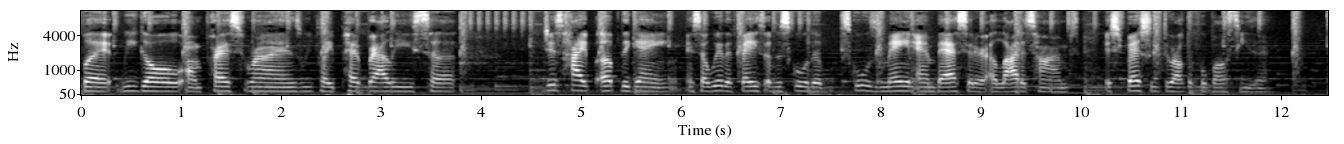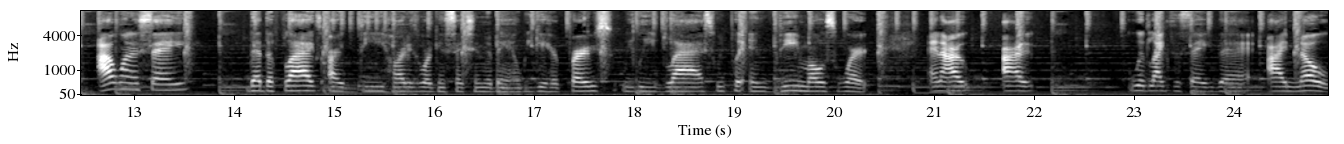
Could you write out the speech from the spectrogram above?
but we go on press runs, we play pep rallies to just hype up the game. And so we're the face of the school, the school's main ambassador a lot of times, especially throughout the football season. I want to say that the flags are the hardest working section of the band. We get here first, we leave last, we put in the most work. And I I would like to say that I know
